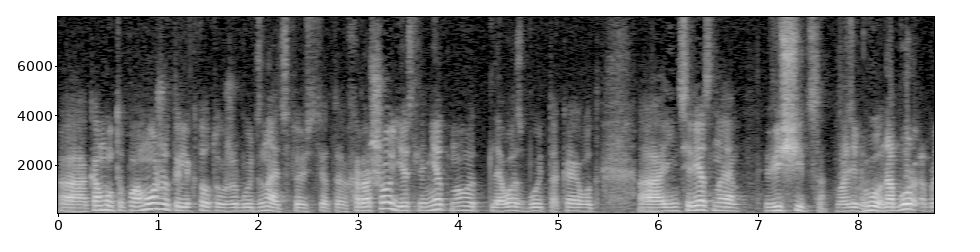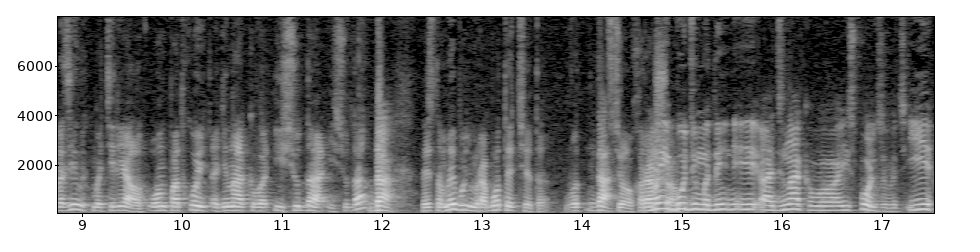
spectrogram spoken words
э, кому-то поможет или кто-то уже будет знать, то есть это хорошо, если нет, но это для вас будет такая вот э, интересная вещица. Владимир, Вот. набор абразивных материалов, он подходит одинаково и сюда, и сюда. Да, Соответственно, мы будем работать это. Вот Да, все, хорошо. мы будем одинаково использовать. И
